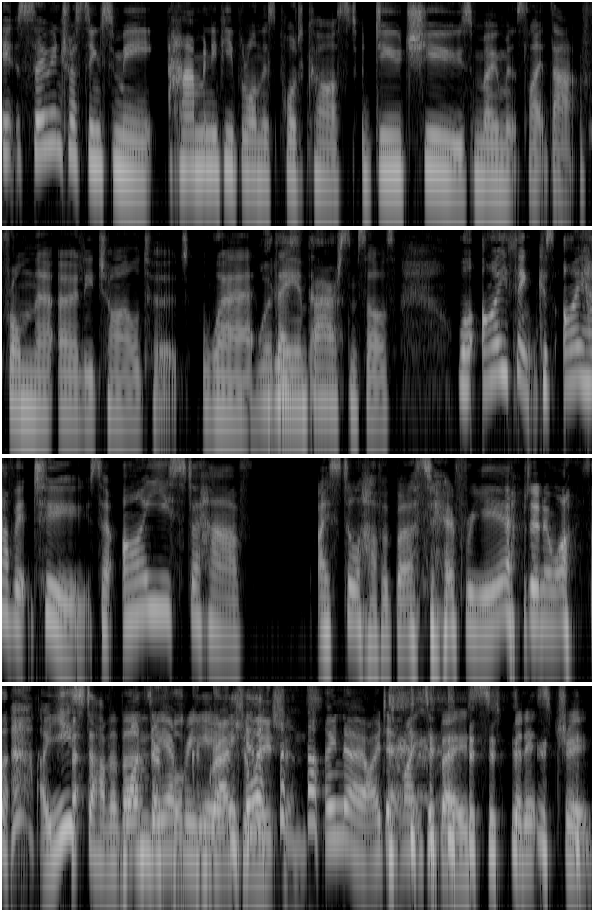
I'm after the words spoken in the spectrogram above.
It's so interesting to me how many people on this podcast do choose moments like that from their early childhood where What they embarrass that? themselves. Well, I think because I have it too. So I used to have. I still have a birthday every year. I don't know why. I used to have a birthday Wonderful. every year. Congratulations. I know. I don't like to boast, but it's true.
